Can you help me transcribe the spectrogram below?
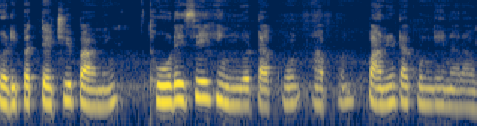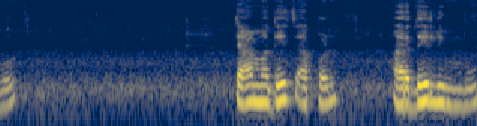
कढीपत्त्याची पाने थोडेसे हिंग टाकून आपण पाणी टाकून घेणार आहोत. त्यामध्येच आपण अर्धे लिंबू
